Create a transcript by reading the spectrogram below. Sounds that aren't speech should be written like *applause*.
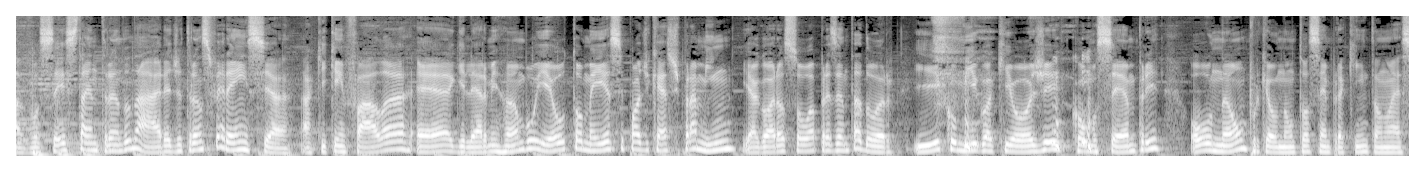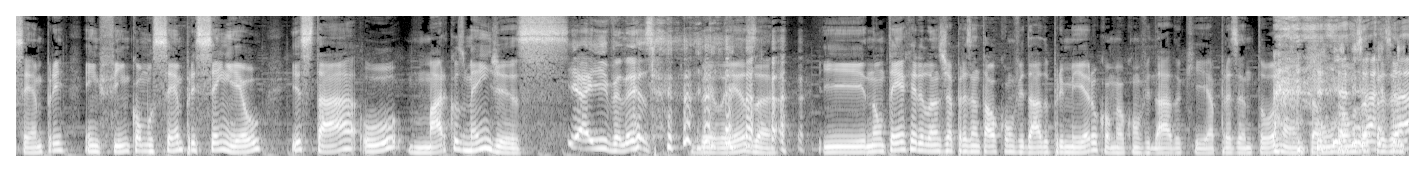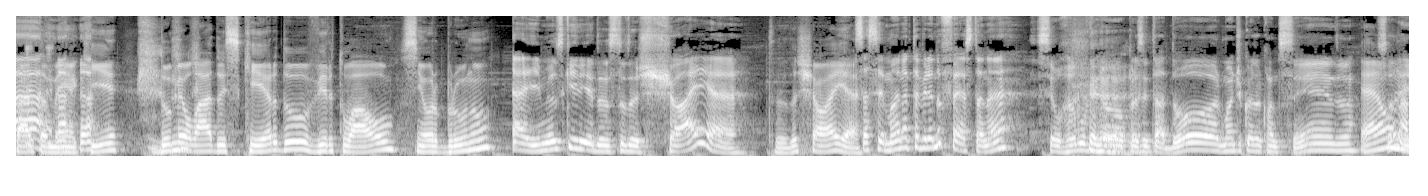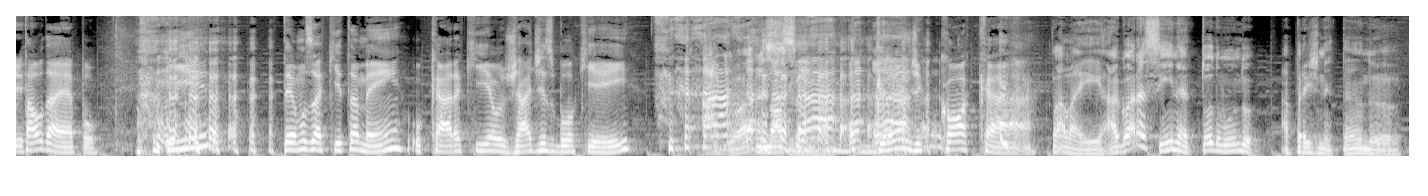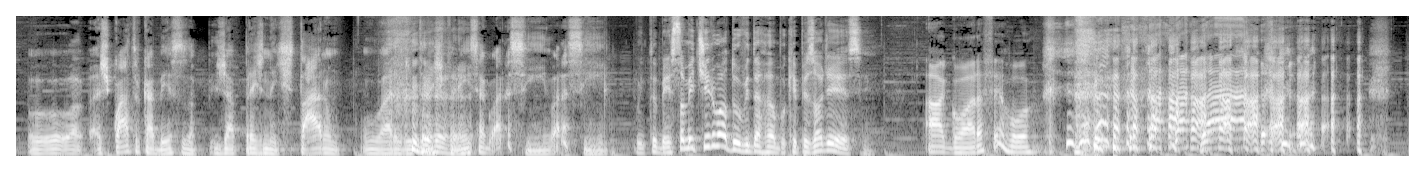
Olá, você está entrando na área de transferência. Aqui quem fala é Guilherme Rambo e eu tomei esse podcast para mim e agora eu sou o apresentador. E comigo aqui hoje, como *laughs* sempre, ou não, porque eu não tô sempre aqui, então não é sempre. Enfim, como sempre, sem eu, está o Marcos Mendes. E aí, beleza? Beleza. *laughs* E não tem aquele lance de apresentar o convidado primeiro, como é o convidado que apresentou, né? Então vamos apresentar também aqui, do meu lado esquerdo, virtual, senhor Bruno. E aí, meus queridos, tudo jóia? Tudo jóia. Essa semana tá virando festa, né? Seu ramo virou *laughs* apresentador, um monte de coisa acontecendo. É Isso o aí. Natal da Apple. E *laughs* temos aqui também o cara que eu já desbloqueei, *laughs* Agora nosso sim. grande Coca. Fala aí. Agora sim, né? Todo mundo apresnetando. o- as quatro cabeças já apresentaram o área de transferência. Agora sim, agora sim. Muito bem. Só me tira uma dúvida, Rambo. Que episódio é esse? Agora ferrou. *laughs*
